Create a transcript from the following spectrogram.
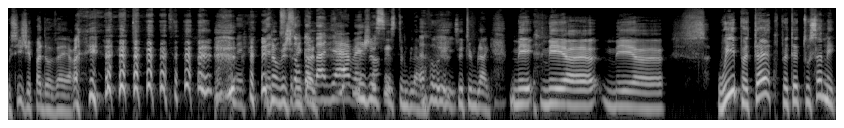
aussi, j'ai pas d'ovaire. mais non, mais je sortes de rigole. manières oui, je sais, c'est une blague. Oui. C'est une blague. Mais, mais, euh, mais euh, oui, peut-être, peut-être tout ça, mais,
